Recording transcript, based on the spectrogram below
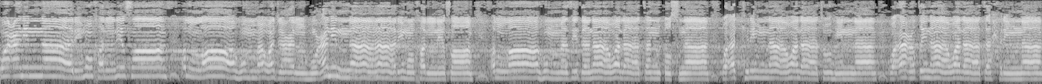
وعن النار مخلصا اللهم واجعله عن النار مخلصا اللهم زدنا ولا تنقصنا وأكرمنا ولا تهنا وأعطنا ولا تحرمنا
